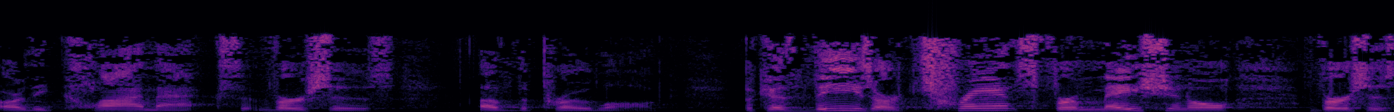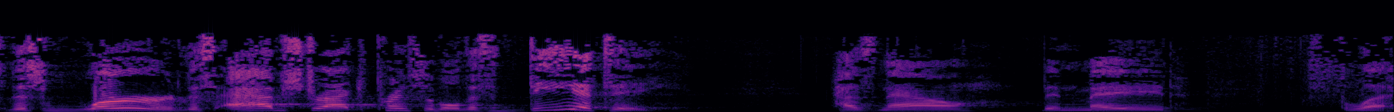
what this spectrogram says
are the climax verses of the prologue because these are transformational verses. This word, this abstract principle, this deity has now been made flesh.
